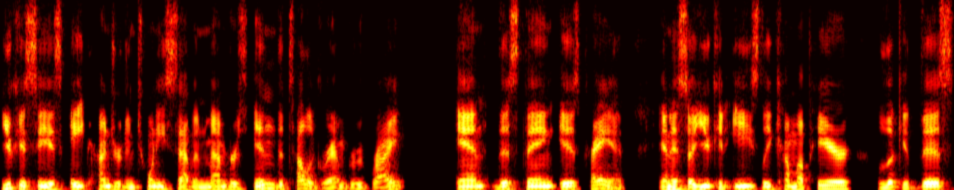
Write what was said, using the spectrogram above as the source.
you can see it's 827 members in the telegram group right? And this thing is paying. And so you could easily come up here look at this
